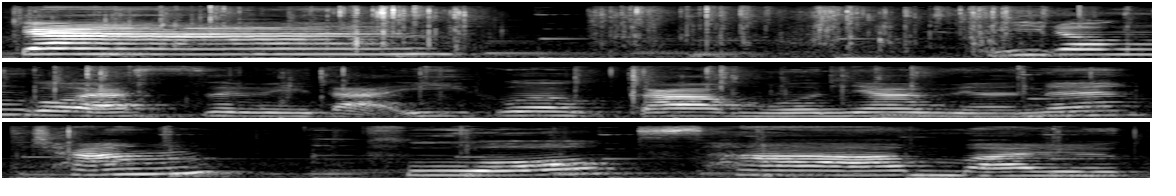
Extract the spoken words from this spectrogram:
짠! 이런 거였습니다. 이거가 뭐냐면은 창푸어 사말코래요.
